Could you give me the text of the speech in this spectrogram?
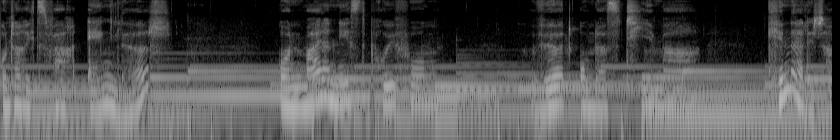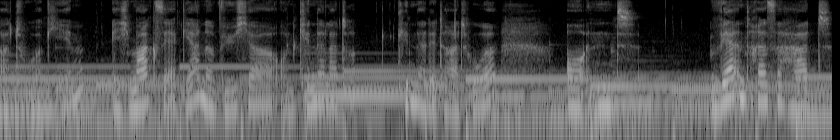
Unterrichtsfach Englisch. Und meine nächste Prüfung wird um das Thema Kinderliteratur gehen. Ich mag sehr gerne Bücher und Kinderliteratur und Wer Interesse hat,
